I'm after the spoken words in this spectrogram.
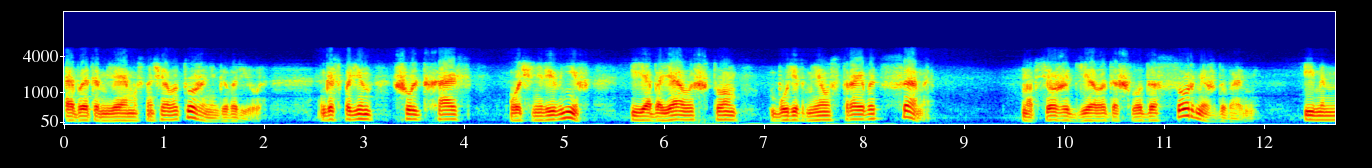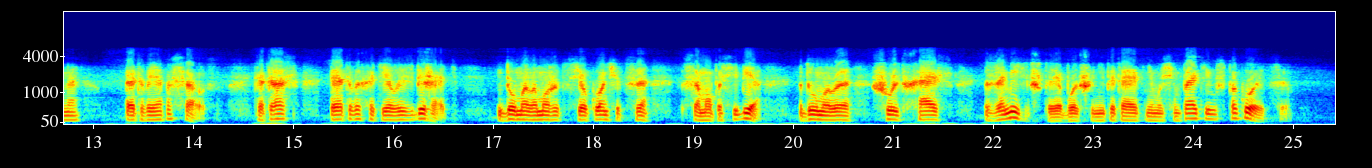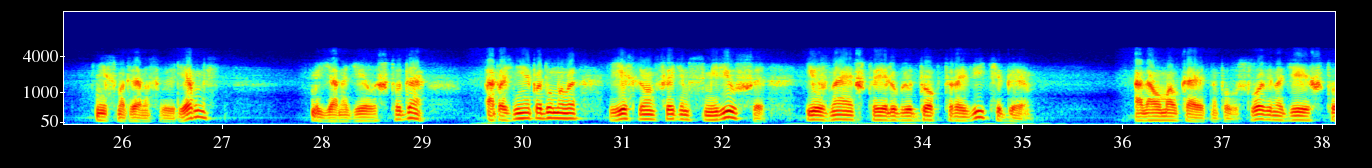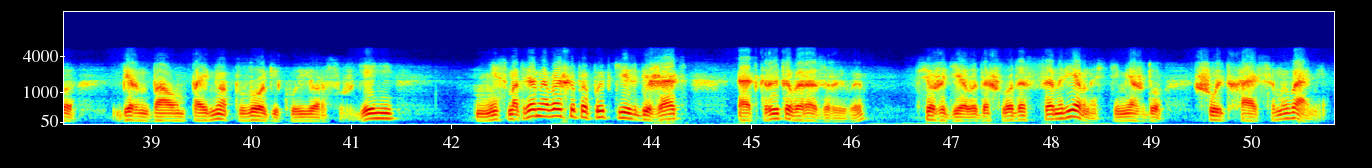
Об этом я ему сначала тоже не говорила. Господин Шультхайс очень ревнив, и я боялась, что он будет мне устраивать сцены. Но все же дело дошло до ссор между вами. Именно этого я опасалась. Как раз этого хотела избежать. Думала, может, все кончится само по себе. Думала, Шультхайс заметит, что я больше не питаю к нему симпатии и успокоится. Несмотря на свою ревность, я надеялась, что да. А позднее подумала, если он с этим смирился и узнает, что я люблю доктора Витига... Она умолкает на полуслове, надеясь, что Бернбаум поймет логику ее рассуждений. Несмотря на ваши попытки избежать открытого разрыва, все же дело дошло до сцен ревности между Шультхайсом и вами.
